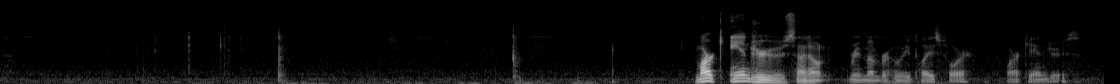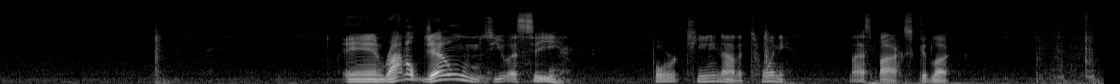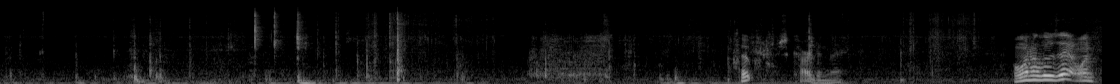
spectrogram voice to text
Mark Andrews. I don't remember who he plays for. Mark Andrews. And Ronald Jones, USC. 14 out of 20. Last box. Good luck. Oh, there's a card in there. I want to lose that one.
